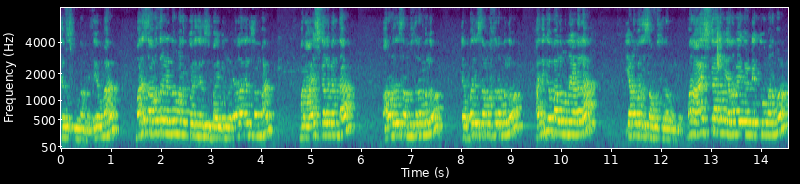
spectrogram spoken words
తెలుసుకుందాం ఏమా మన సంవత్సరం ఎన్నో మనకు కొన్ని తెలుసు బైబిల్ ఎలా తెలుసమ్మా? మన ఆయుష్కాలం ఎంత? అరవై సంవత్సరములు డెబ్బై సంవత్సరములు అధిక బలం ఉన్న ఎడల ఎనభై సంవత్సరములు. మన ఆయుష్కాలం ఎనభై కంటే ఎక్కువ మనము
